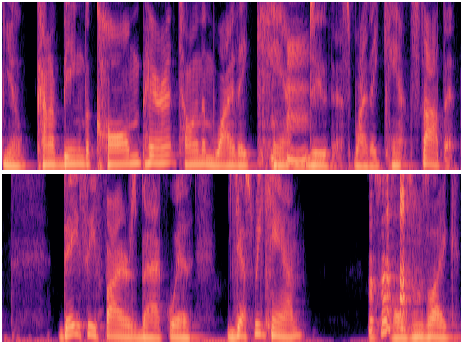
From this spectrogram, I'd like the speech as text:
you know, kind of being the calm parent, telling them why they can't Mhm. do this, why they can't stop it. Daisy fires back with, yes, we can. So Coulson's like,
